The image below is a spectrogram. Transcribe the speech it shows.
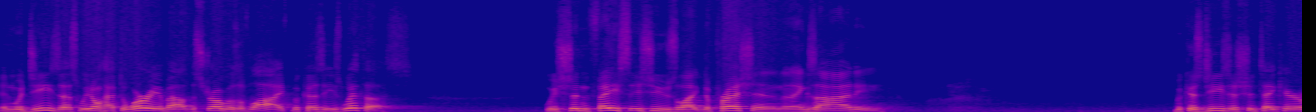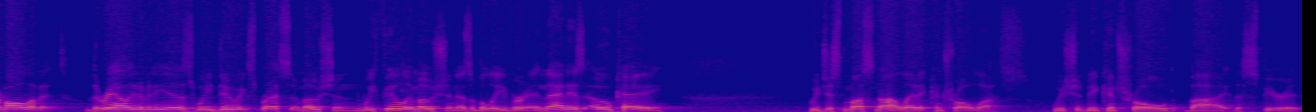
And with Jesus, we don't have to worry about the struggles of life because he's with us. We shouldn't face issues like depression and anxiety because Jesus should take care of all of it. The reality of it is, we do express emotion. We feel emotion as a believer, and that is okay. We just must not let it control us. We should be controlled by the Spirit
